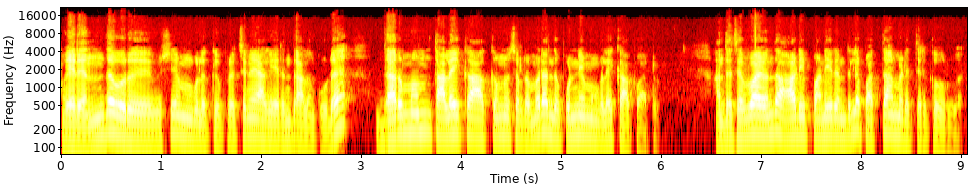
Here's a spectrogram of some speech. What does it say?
வேறு எந்த ஒரு விஷயம் உங்களுக்கு பிரச்சனையாக இருந்தாலும் கூட தர்மம் தலை காக்கும்னு சொல்கிற மாதிரி அந்த புண்ணியம் உங்களை காப்பாற்றும். அந்த செவ்வாய் வந்து ஆடி பன்னிரெண்டில் பத்தாம் இடத்திற்கு வருவார்.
